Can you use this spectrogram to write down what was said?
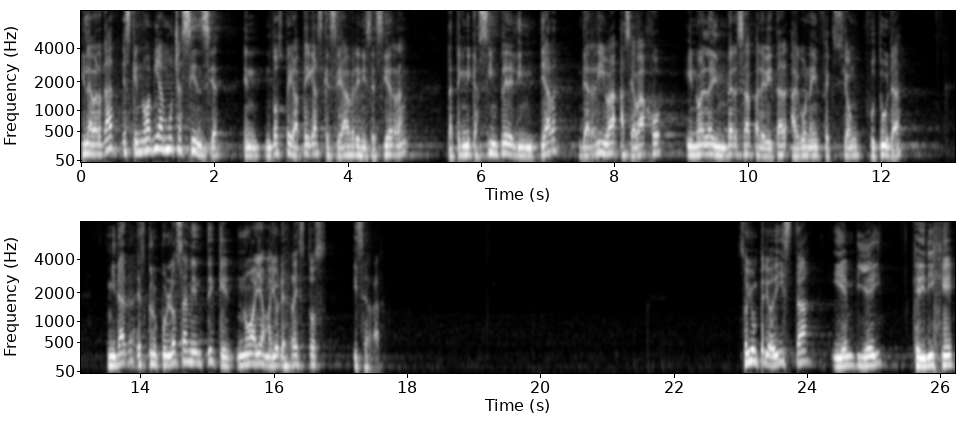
Y la verdad es que no había mucha ciencia en dos pegapegas que se abren y se cierran, la técnica simple de limpiar de arriba hacia abajo y no a la inversa para evitar alguna infección futura. Mirar escrupulosamente que no haya mayores restos y cerrar. Soy un periodista y MBA que dirige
